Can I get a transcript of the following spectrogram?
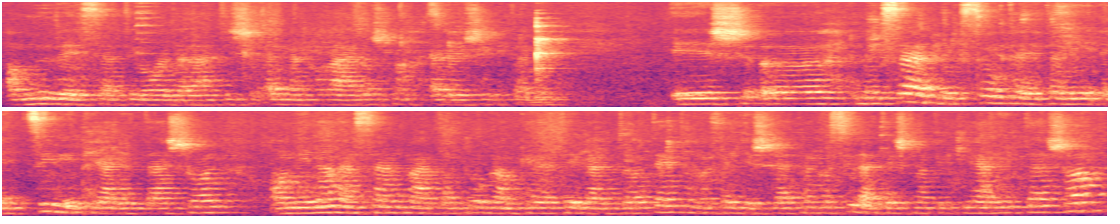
a művészeti oldalát is ennek a városnak erősíteni. És ö, még szeretnék szót egy civil kiállításról, ami nem a Szent Márton program keretében történt, hanem az Egyesületnek a születésnapi kiállítása.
